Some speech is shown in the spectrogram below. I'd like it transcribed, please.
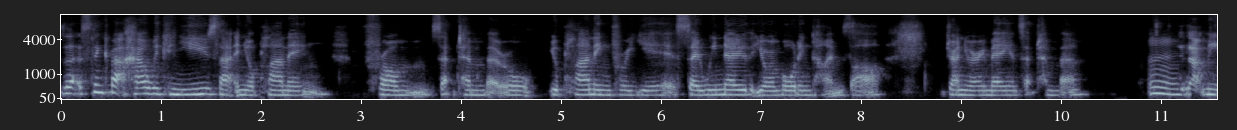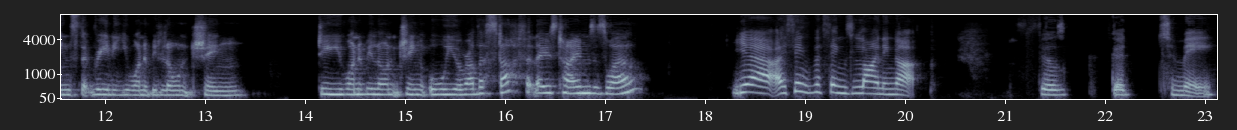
Let's think about how we can use that in your planning from September or you're planning for a year. So we know that your onboarding times are January, May, and September. Mm. So that means that really you want to be launching. Do you want to be launching all your other stuff at those times as well? Yeah, I think the things lining up feels good to me.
